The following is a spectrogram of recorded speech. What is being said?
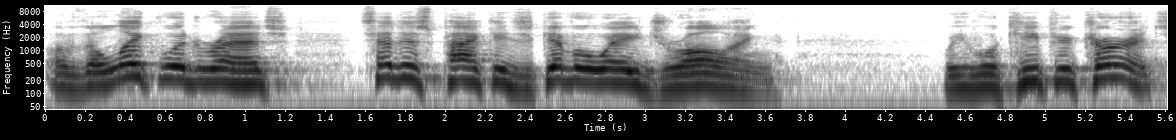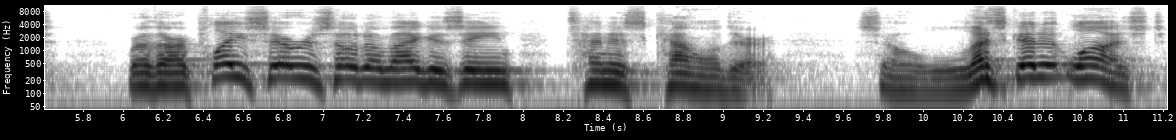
of the Lakewood Ranch Tennis Package giveaway drawing. We will keep you current with our Play Sarasota Magazine tennis calendar. So let's get it launched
